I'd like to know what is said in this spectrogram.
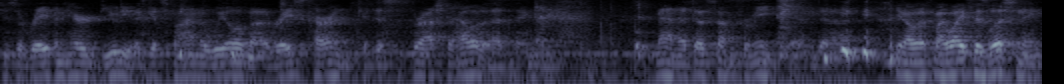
she's a raven-haired beauty that gets behind the wheel of a race car and can just thrash the hell out of that thing. And, man, that does something for me. And uh, you know, if my wife is listening,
